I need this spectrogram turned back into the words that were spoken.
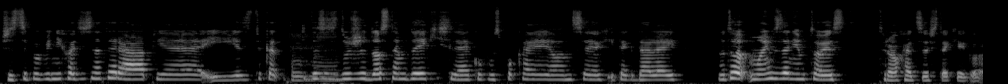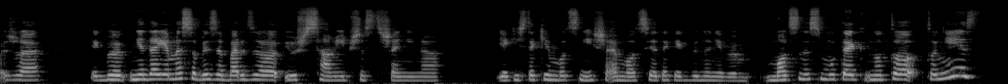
wszyscy powinni chodzić na terapię i jest taka, mhm. jest duży dostęp do jakichś leków uspokajających i tak dalej. No to moim zdaniem to jest trochę coś takiego, że jakby nie dajemy sobie za bardzo już sami przestrzeni na jakieś takie mocniejsze emocje, tak jakby, no nie wiem, mocny smutek, no to, to nie jest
